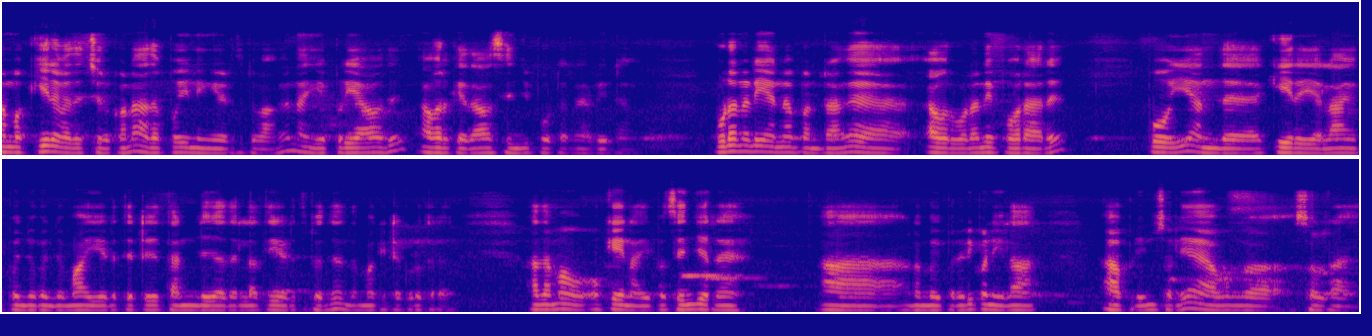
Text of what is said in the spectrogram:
நம்ம கீரை விதைச்சிருக்கோன்னா அதை போய் நீங்கள் எடுத்துகிட்டு வாங்க. நான் எப்படியாவது அவருக்கு ஏதாவது செஞ்சு போட்டுறேன் அப்படின்ட்டாங்க உடனடியாக என்ன பண்ணுறாங்க அவர் உடனே போகிறாரு போய் அந்த கீரையெல்லாம் கொஞ்சம் கொஞ்சமாக எடுத்துகிட்டு தண்டு அது எல்லாத்தையும் எடுத்துகிட்டு வந்து அந்த அம்மா கிட்டே கொடுக்குறாரு. அந்த அம்மா ஓகே நான் இப்போ செஞ்சிடுறேன். நம்ம இப்போ ரெடி பண்ணிடலாம். அப்படின்னு சொல்லி அவங்க சொல்கிறாங்க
